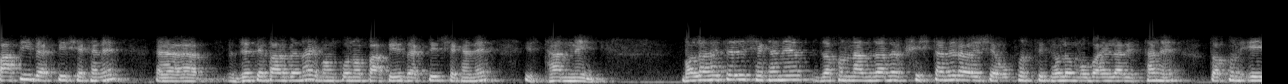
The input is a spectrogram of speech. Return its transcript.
পাপী ব্যক্তি সেখানে যেতে পারবে না এবং কোনো পাপী ব্যক্তির সেখানে স্থান নেই। বলা হয়েছে যে সেখানে যখন নাজরানের খ্রিস্টানেরা এসে উপস্থিত হলো মোবাইলার স্থানে, তখন এই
